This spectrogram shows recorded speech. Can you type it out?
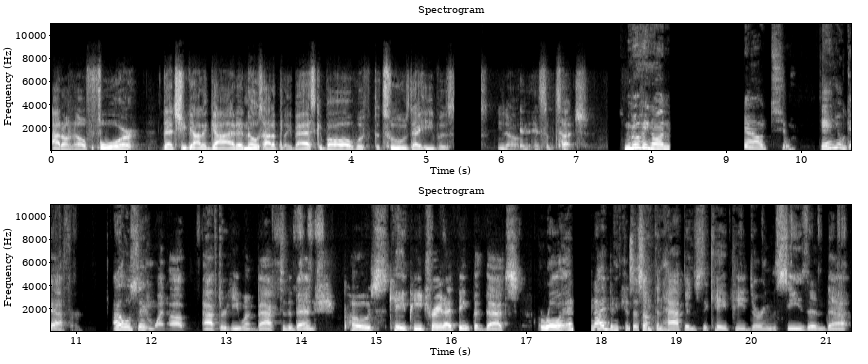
I don't know, four, that you got a guy that knows how to play basketball with the tools that he was, you know, and, and some touch. Moving on now to Daniel Gafford. I will say went up after he went back to the bench post KP trade. I think that that's a role. And I've been concerned something happens to KP during the season that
